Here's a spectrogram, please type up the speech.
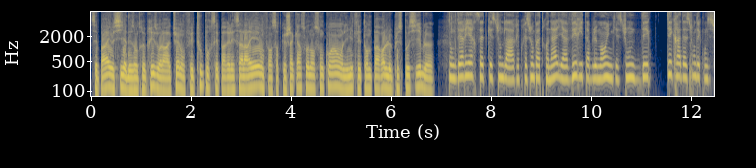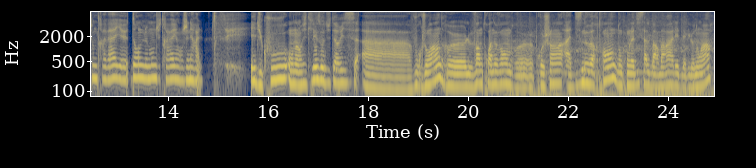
c'est pareil aussi, il y a des entreprises où à l'heure actuelle, on fait tout pour séparer les salariés, on fait en sorte que chacun soit dans son coin, on limite les temps de parole le plus possible. Donc derrière cette question de la répression patronale, il y a véritablement une question de dé- dégradation des conditions de travail euh, dans le monde du travail en général. Et du coup, on invite les auditoristes à vous rejoindre euh, le 23 novembre euh, prochain à 19h30. Donc, on l'a dit, salle Barbara, allée de l'Aigle Noir.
